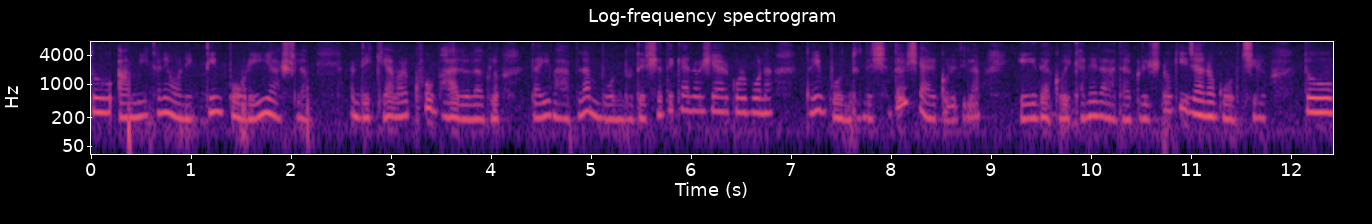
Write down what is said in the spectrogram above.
তো আমি এখানে অনেক দিন পরেই আসলাম। দেখে আমার খুব ভালো লাগল। তাই ভাবলাম বন্ধুদের সাথে কেন শেয়ার করব না? তাই বন্ধুদের সাথেও শেয়ার করে দিলাম। এই দেখো এখানে রাধাকৃষ্ণ কি যেন করছিল। তো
